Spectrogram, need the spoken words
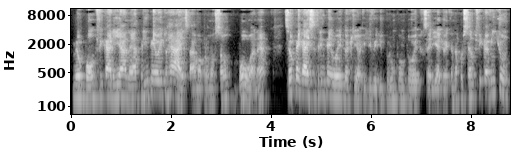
meu ponto ficaria né, 38 reais, tá? Uma promoção boa, né? Se eu pegar esse 38 aqui ó, e dividir por 1,8, que seria de 80%, fica 21.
